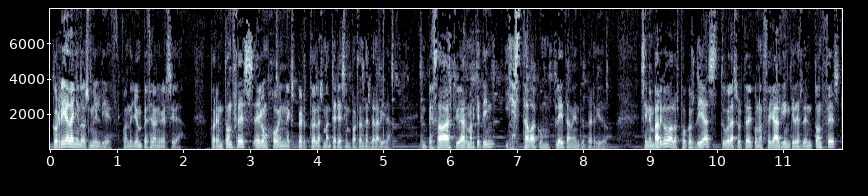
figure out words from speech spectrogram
Corría el año 2010, cuando yo empecé la universidad. Por entonces era un joven experto en las materias importantes de la vida. Empezaba a estudiar marketing y estaba completamente perdido. Sin embargo, a los pocos días tuve la suerte de conocer a alguien que desde entonces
